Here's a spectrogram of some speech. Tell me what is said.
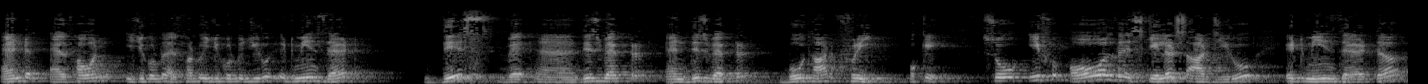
and alpha 1 is equal to alpha 2 is equal to 0 it means that this uh, this vector and this vector both are free. Okay. So if all the scalars are 0 it means that the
